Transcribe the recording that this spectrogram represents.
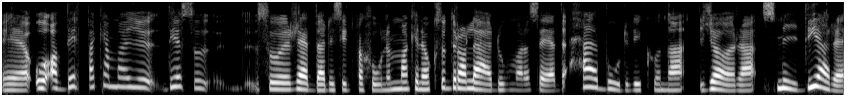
Eh, och av detta kan man ju, dels så, så räddar det situationen, men man kan också dra lärdomar och säga att här borde vi kunna göra smidigare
